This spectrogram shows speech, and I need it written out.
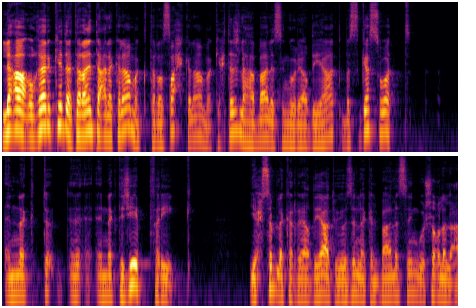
لا وغير كذا ترى أنت على كلامك ترى صح كلامك. يحتاج لها balancing ورياضيات بس guess what إنك ت... إنك تجيب فريق يحسب لك الرياضيات ويوزن لك ال balancing وشغل الع...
